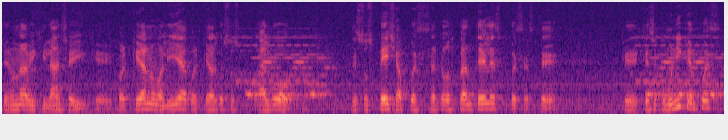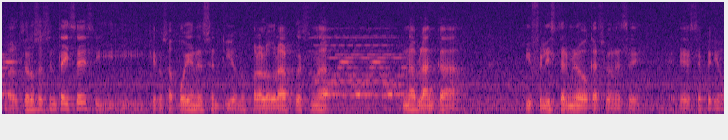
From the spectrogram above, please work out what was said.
tener una vigilancia y que cualquier anomalía, cualquier algo, algo de sospecha pues acerca de los planteles, pues este que, se comuniquen pues al 066 y, que nos apoyen en ese sentido, ¿no? para lograr pues una, una blanca y feliz término de vacaciones ese, periodo.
